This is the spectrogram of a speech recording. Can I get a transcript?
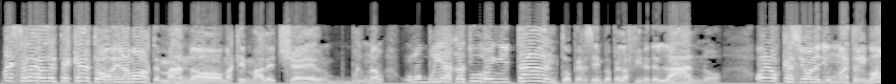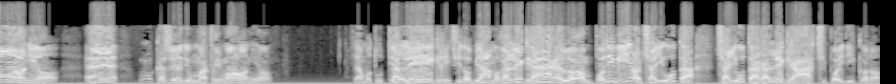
Ma il salario del peccato è la morte, ma no, ma che male c'è? Una, un'ubriacatura ogni tanto, per esempio per la fine dell'anno, o in occasione di un matrimonio, eh? In occasione di un matrimonio. Siamo tutti allegri, ci dobbiamo rallegrare, allora un po' di vino ci aiuta, ci aiuta a rallegrarci. Poi dicono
